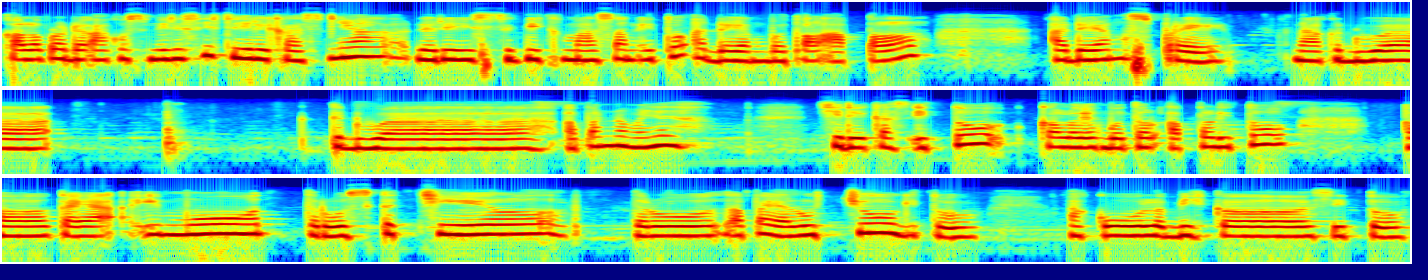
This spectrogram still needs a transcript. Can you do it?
Kalau produk aku sendiri sih ciri khasnya dari segi kemasan itu ada yang botol apel ada yang spray. Nah kedua kedua apa namanya ciri khas itu kalau yang botol apel itu uh, kayak imut terus kecil terus apa ya lucu gitu. Aku lebih ke situ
